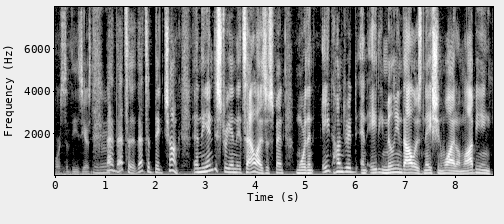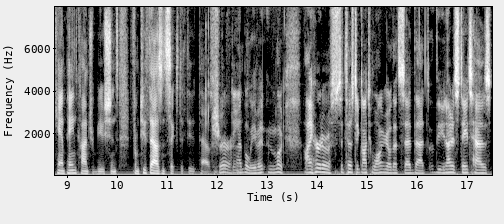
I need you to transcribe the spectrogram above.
course of these years. Mm-hmm. That, that's a that's a big chunk. And the industry and its allies have spent more than 880 million dollars nationwide on lobbying campaign contributions from 2006 to 2015. Sure, I believe it. And look, I heard a statistic not too long ago that said that the United States has,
